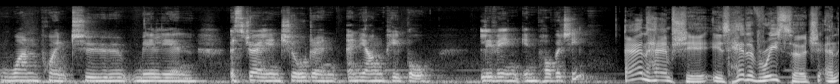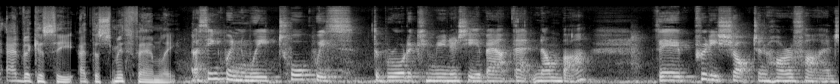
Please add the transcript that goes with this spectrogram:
1.2 million Australian children and young people living in poverty. Anne Hampshire is head of research and advocacy at the Smith family. I think when we talk with the broader community about that number, they're pretty shocked and horrified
